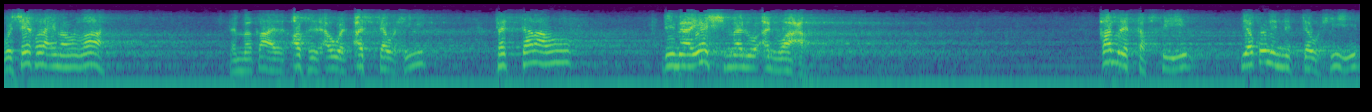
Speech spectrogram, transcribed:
والشيخ رحمه الله لما قال الأصل الأول التوحيد فسره بما يشمل أنواعه. قبل التفصيل يقول إن التوحيد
